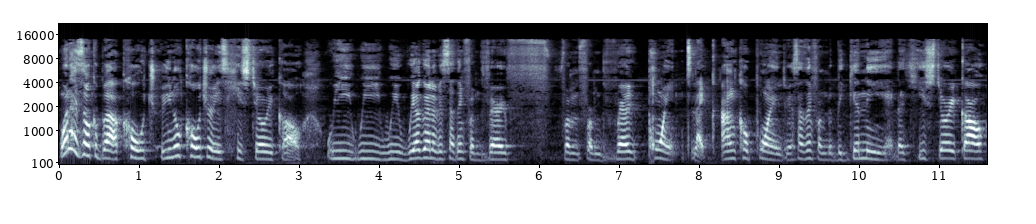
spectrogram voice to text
When I talk about culture, you know, culture is historical. We we we we are going to be starting from the very from from the very point, like anchor point. We're starting from the beginning, the historical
